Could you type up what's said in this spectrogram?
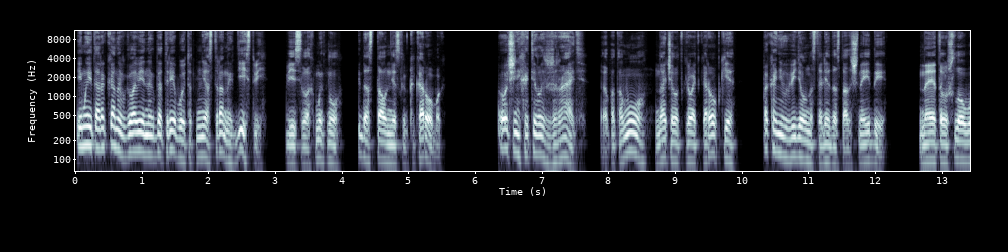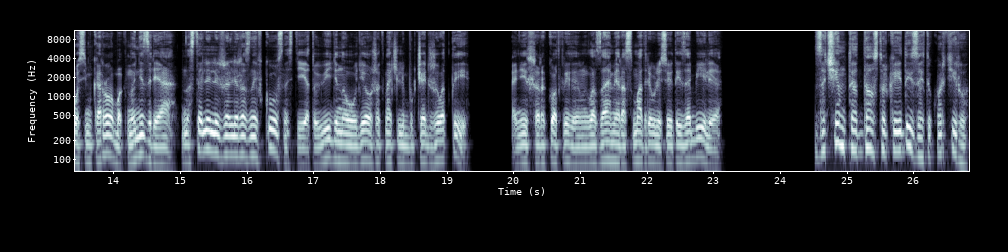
И мои тараканы в голове иногда требуют от меня странных действий», — весело хмыкнул и достал несколько коробок. Очень хотелось жрать, а потому начал открывать коробки, пока не увидел на столе достаточно еды. На это ушло восемь коробок, но не зря. На столе лежали разные вкусности, и от увиденного у девушек начали бурчать животы. Они широко открытыми глазами рассматривали все это изобилие. «Зачем ты отдал столько еды за эту квартиру?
